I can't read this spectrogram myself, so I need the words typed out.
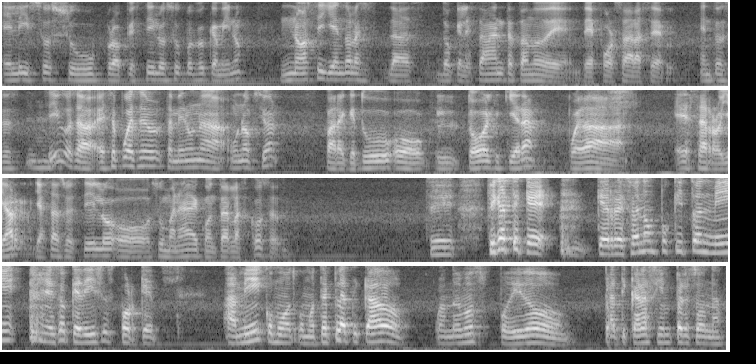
él hizo su propio estilo, su propio camino, no siguiendo las, las, lo que le estaban tratando de, de forzar a hacer. Entonces, sí, o sea, ese puede ser también una, una opción para que tú o todo el que quiera pueda desarrollar ya sea su estilo o su manera de contar las cosas. Sí, fíjate que, que resuena un poquito en mí eso que dices porque a mí, como, como te he platicado, cuando hemos podido platicar así en persona,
